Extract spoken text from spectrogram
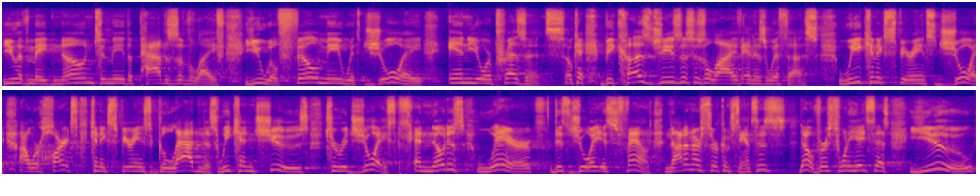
You have made known to me the paths of life. You will fill me with joy in your presence. Okay, because Jesus is alive and is with us, we can experience joy. Our hearts can experience gladness. We can choose to rejoice. And notice where this joy is found, not in our circumstances. No, verse 28 says, You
